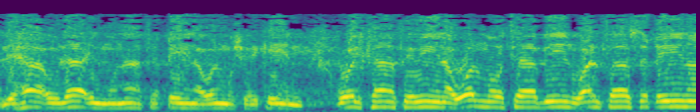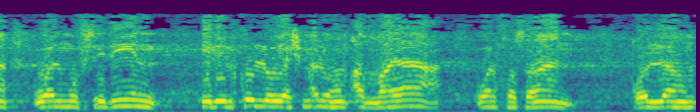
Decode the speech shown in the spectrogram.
لهؤلاء المنافقين والمشركين والكافرين والمرتابين والفاسقين والمفسدين إذ الكل يشملهم الضياع والخسران. قل لهم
